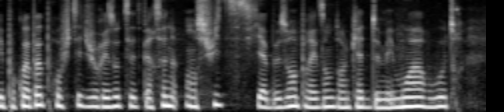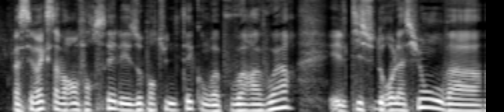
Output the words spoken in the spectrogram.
et pourquoi pas profiter du réseau de cette personne ensuite s'il y a besoin, par exemple, dans le cadre de mémoire ou autre. Bah, c'est vrai que ça va renforcer les opportunités qu'on va pouvoir avoir et le tissu de relations va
